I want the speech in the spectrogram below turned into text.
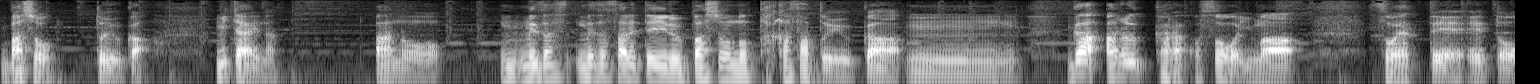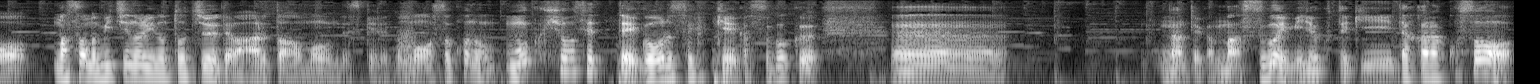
場所というかみたいなあの目指目指されている場所の高さというかうんがあるからこそ今そうやって、えっ、ー、と、まあ、その道のりの途中ではあるとは思うんですけれども、そこの目標設定、ゴール設計がすごく、うーん、なんていうか、まあ、すごい魅力的だからこそ、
